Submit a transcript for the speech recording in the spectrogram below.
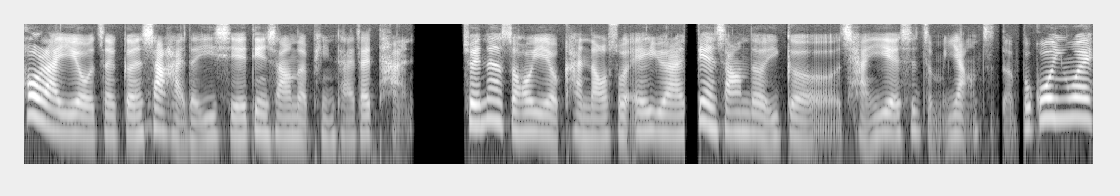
后来也有在跟上海的一些电商的平台在谈，所以那时候也有看到说，哎，原来电商的一个产业是怎么样子的。不过因为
